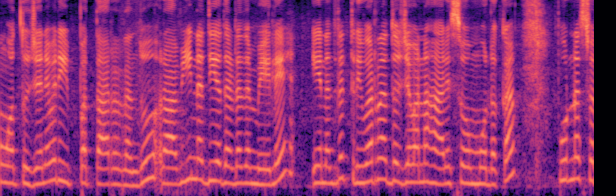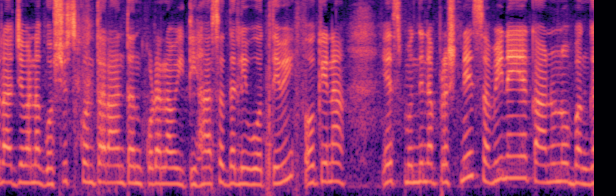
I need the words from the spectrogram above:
ಮೂವತ್ತು ಜನವರಿ ಇಪ್ಪತ್ತಾರರಂದು ರಾವಿ ನದಿಯ ದಡದ ಮೇಲೆ ಏನಂದರೆ ತ್ರಿವರ್ಣ ಧ್ವಜವನ್ನು ಹಾರಿಸುವ ಮೂಲಕ ಪೂರ್ಣ ಸ್ವರಾಜ್ಯವನ್ನು ಘೋಷಿಸ್ಕೊಂತಾರ ಅಂತಂದು ಕೂಡ ನಾವು ಇತಿಹಾಸದಲ್ಲಿ ಓದ್ತೀವಿ. ಓಕೆನಾ? ಎಸ್ ಮುಂದಿನ ಪ್ರಶ್ನೆ, ಸವಿನಯ ಕಾನೂನು ಭಂಗ,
